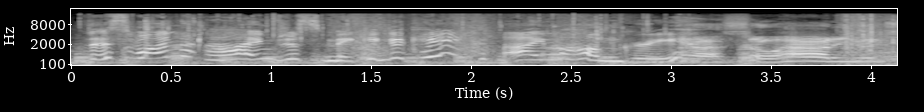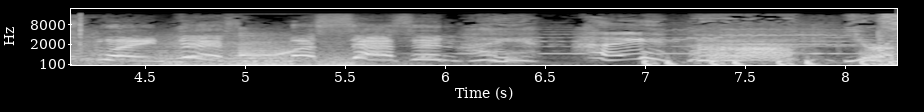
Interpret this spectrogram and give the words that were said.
This one? I'm just making a cake. I'm hungry. Ah, so how do you explain this, assassin? I, I. You're a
